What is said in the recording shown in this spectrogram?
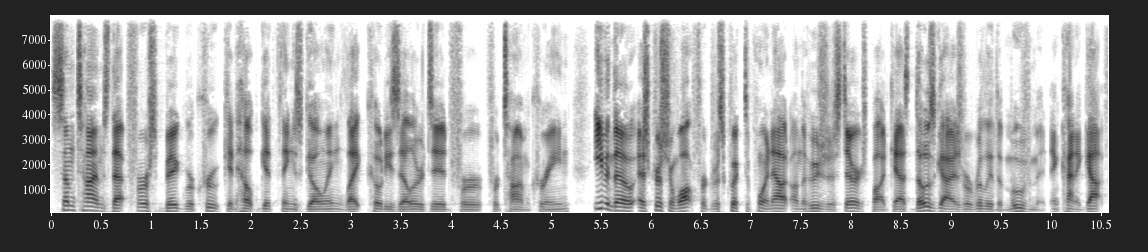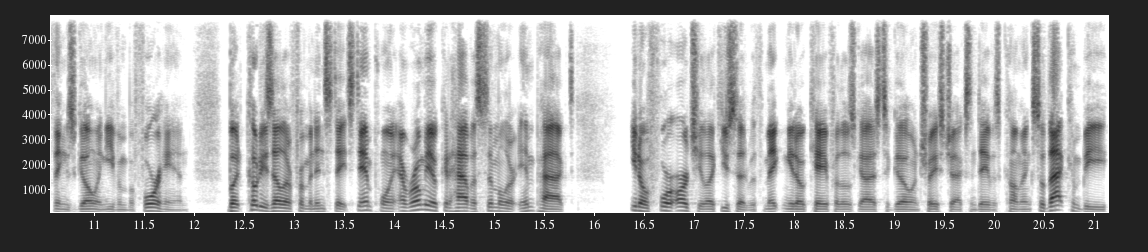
sometimes that first big recruit can help get things going, like Cody Zeller did for for Tom Crean. Even though, as Christian Watford was quick to point out on the Hoosier Hysterics podcast, those guys were really the movement and kind of got things going even beforehand. But Cody Zeller, from an in-state standpoint, and Romeo could have a similar impact. You know, for Archie, like you said, with making it okay for those guys to go and Trayce Jackson Davis coming, so that can be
